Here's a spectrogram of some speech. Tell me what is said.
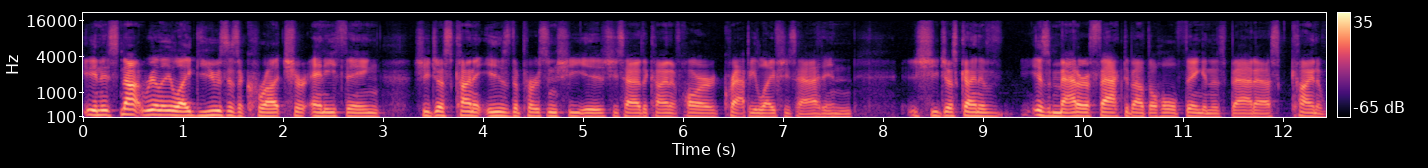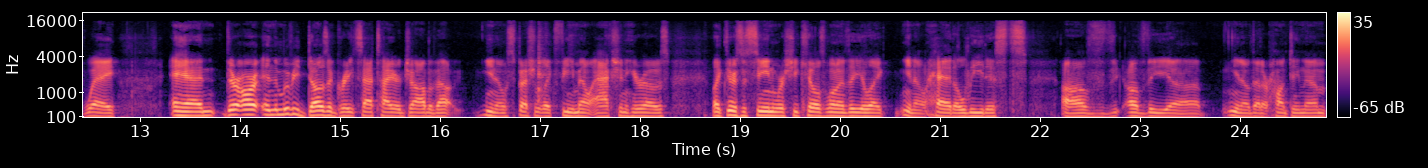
and it's not really like used as a crutch or anything. She just kind of is the person she is. She's had the kind of hard, crappy life she's had, and she just kind of is matter of fact about the whole thing in this badass kind of way. And there are, and the movie does a great satire job about, you know, especially like female action heroes. Like there's a scene where she kills one of the like, you know, head elitists of the, of the, uh, you know, that are hunting them.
